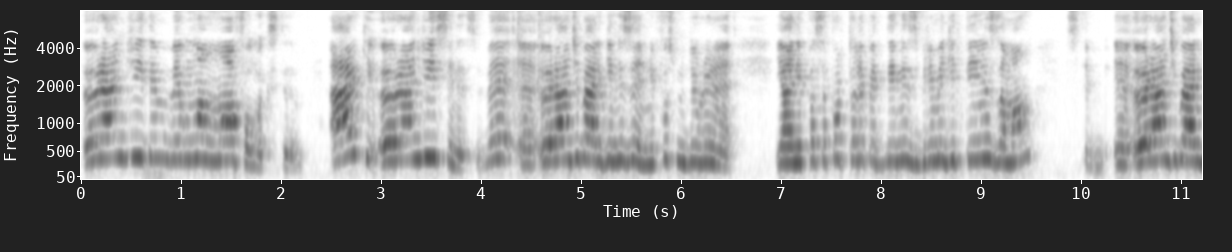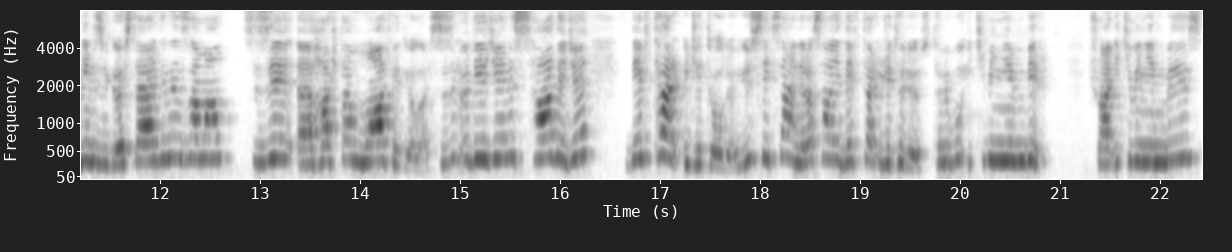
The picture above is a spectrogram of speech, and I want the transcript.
öğrenciydim ve bundan muaf olmak istedim. Eğer ki öğrenciyseniz ve e, öğrenci belgenizi nüfus müdürlüğüne yani pasaport talep ettiğiniz birime gittiğiniz zaman e, öğrenci belgenizi gösterdiğiniz zaman sizi e, harçtan muaf ediyorlar. Sizin ödeyeceğiniz sadece defter ücreti oluyor. 180 lira sadece defter ücreti ödüyoruz. Tabii bu 2021. Şu an 2021'deyiz.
